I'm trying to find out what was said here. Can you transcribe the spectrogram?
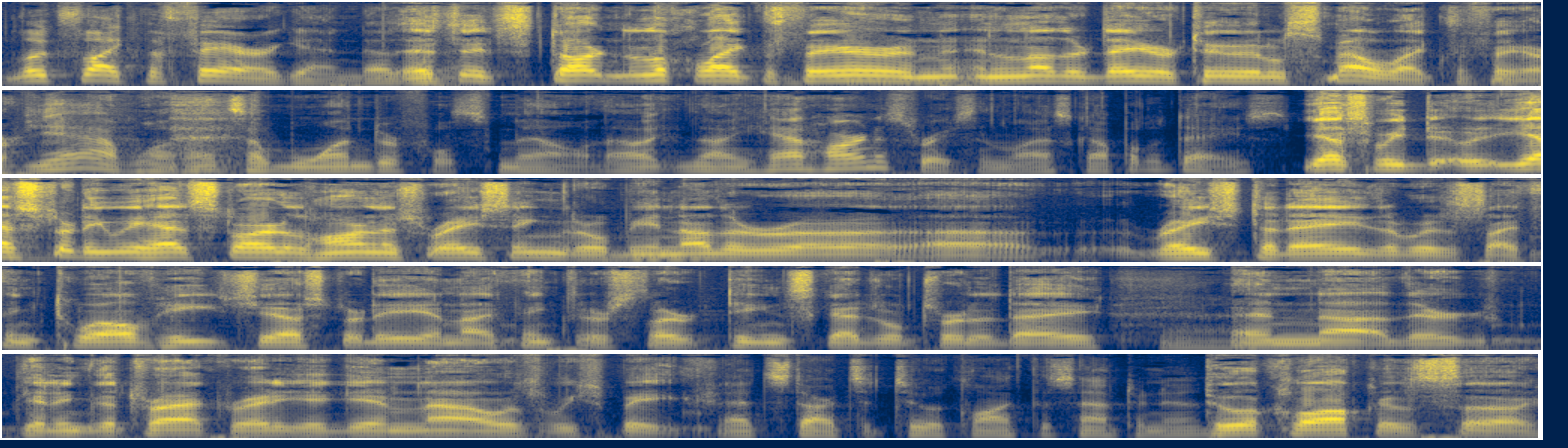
Looks like the fair again, doesn't it's, it? It's starting to look like the fair, and in another day or two, it'll smell like the fair. Yeah, well, that's a wonderful smell. Now, now you had harness racing the last couple of days. Yes, we did. Yesterday we had started harness racing. There will be another uh, uh, race today. There was, I think, 12 heats yesterday, and I think there's 13 scheduled for today, yeah. and uh, they're getting the track ready again now as we speak. That starts at two o'clock this afternoon. Two o'clock is uh,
